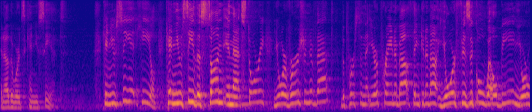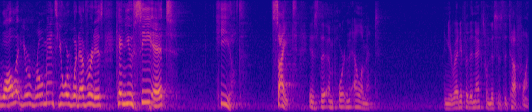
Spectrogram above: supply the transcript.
In other words, can you see it? Can you see it healed? Can you see the son in that story, your version of that? The person that you're praying about, thinking about, your physical well being, your wallet, your romance, your whatever it is. Can you see it healed? Sight is the important element. And you ready for the next one? This is the tough one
